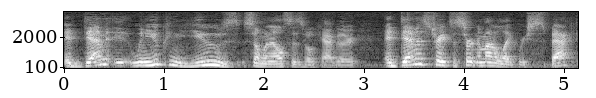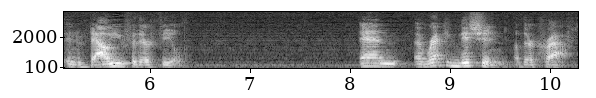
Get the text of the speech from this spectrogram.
it when you can use someone else's vocabulary, it demonstrates a certain amount of like respect and value for their field and a recognition of their craft.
